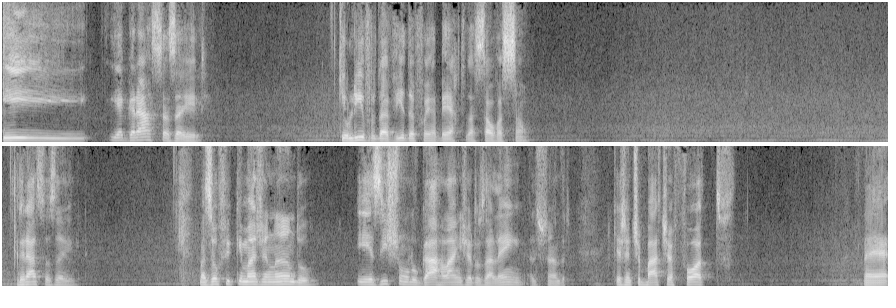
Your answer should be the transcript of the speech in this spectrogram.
E, e é graças a Ele que o livro da vida foi aberto da salvação. Graças a Ele. Mas eu fico imaginando, e existe um lugar lá em Jerusalém, Alexandre, que a gente bate a foto, né,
